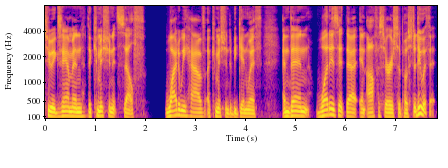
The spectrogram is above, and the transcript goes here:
to examine the commission itself. Why do we have a commission to begin with? And then what is it that an officer is supposed to do with it?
